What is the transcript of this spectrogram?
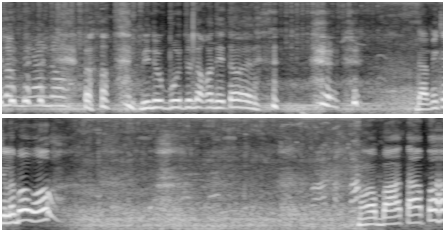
Alam niya, no? Binubudol ako nito. Dami kalabaw, oh. Mga bata pa.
